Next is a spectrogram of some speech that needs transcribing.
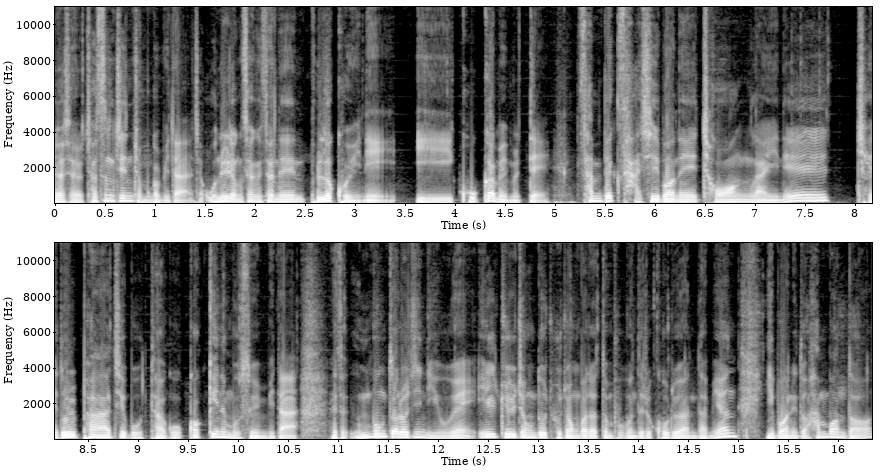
안녕하세요. 차승진 전문가입니다. 자, 오늘 영상에서는 블럭코인이 이 고가 매물대 340원의 저항 라인을 재돌파하지 못하고 꺾이는 모습입니다. 그래서 음봉 떨어진 이후에 일주일 정도 조정받았던 부분들을 고려한다면 이번에도 한 번 더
